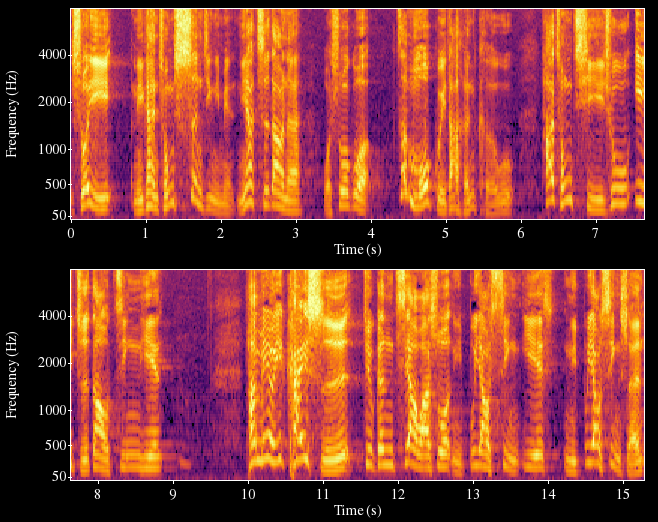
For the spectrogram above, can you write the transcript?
所以你看，从圣经里面你要知道呢，我说过，这魔鬼他很可恶，他从起初一直到今天。他没有一开始就跟夏娃说：“你不要信耶，你不要信神。”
